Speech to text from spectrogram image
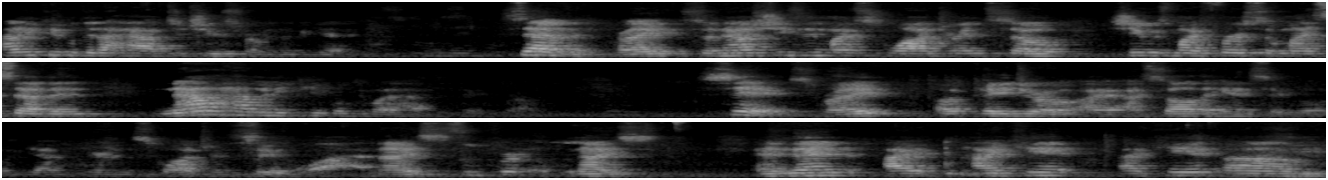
How many people did I have to choose from in the beginning? Seven, right? So now she's in my squadron. So she was my first of my seven. Now how many people do I have to pick from? six, right? Oh, Pedro, I, I saw the hand signal. Yep, you're in the squadron too. Nice, nice. And then I I can't I can't um.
